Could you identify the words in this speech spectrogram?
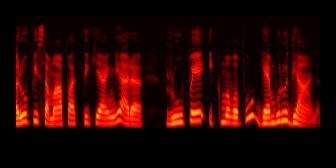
අරූපී සමාපatti කියන්නේ අර රූපේ ඉක්මවපු ගැඹුරු ධාන.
